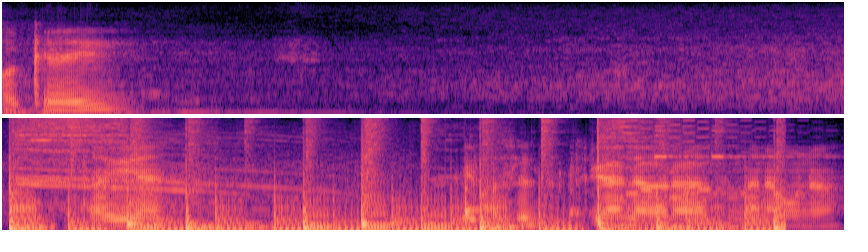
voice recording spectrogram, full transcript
Ok. Está bien. Ok, pasé el tutorial ahora semana 1.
